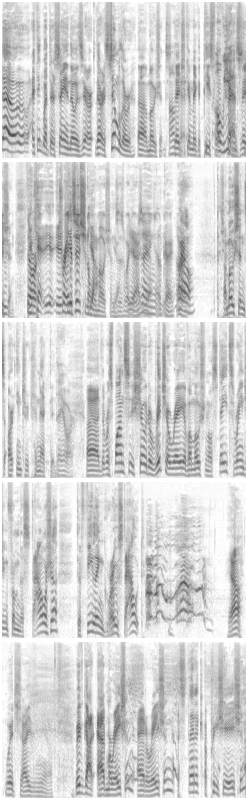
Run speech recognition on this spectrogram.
No, I think what they're saying though is there there are similar uh, emotions that you can make a peaceful Oh, yes, you- there are can't- i- i- if- transitional yeah, emotions yeah, is what yeah, you're saying? Okay, all right. Well, emotions are interconnected. They are. Uh, the responses showed a rich array of emotional states ranging from nostalgia to feeling grossed out. Yeah, which I, you know, we've got admiration, adoration, aesthetic appreciation,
